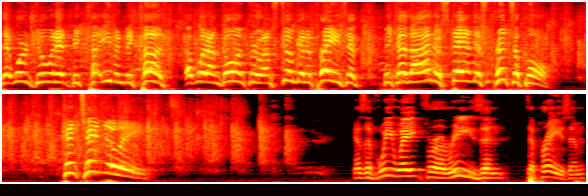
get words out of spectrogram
that we're doing it because, even because of what I'm going through. I'm still going to praise him because I understand this principle continually. Because if we wait for a reason to praise him,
